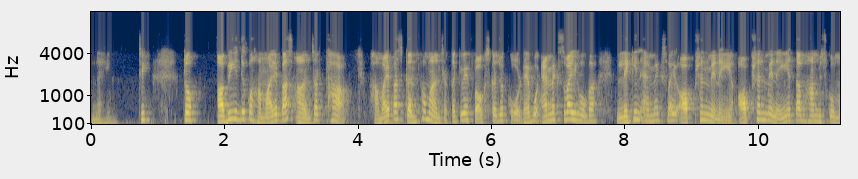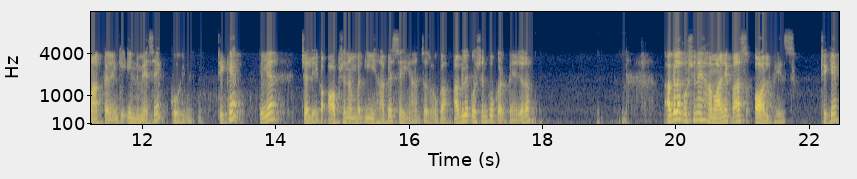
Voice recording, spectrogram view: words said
नहीं। ठीक? तो अभी देखो हमारे पास आंसर था। हमारे पास कंफर्म आंसर था कि भाई फ्रॉक्स का जो कोड है वो एम एक्स वाई होगा। लेकिन एम एक्स वाई ऑप्शन में नहीं है। ऑप्शन में नहीं है, तब हम इसको मार्क करेंगे इनमें से कोई नहीं। ठीक है? क्लियर चलिएगा ऑप्शन नंबर ई यहाँ पे सही आंसर होगा। अगले क्वेश्चन को करते हैं जरा। अगला क्वेश्चन है हमारे पास ऑलवेज ठीक है?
